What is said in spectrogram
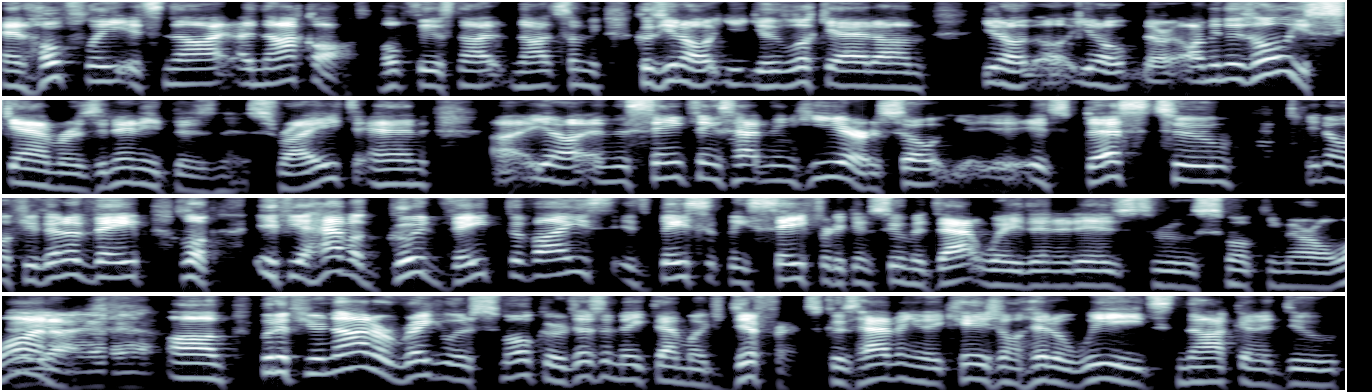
and hopefully, it's not a knockoff. Hopefully, it's not not something because you know you, you look at um you know uh, you know there, I mean, there's all these scammers in any business, right? And uh, you know, and the same thing's happening here. So it's best to you know, if you're going to vape, look, if you have a good vape device, it's basically safer to consume it that way than it is through smoking marijuana. Yeah, yeah, yeah. Um, but if you're not a regular smoker, it doesn't make that much difference because having an occasional hit of weed's not going to do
